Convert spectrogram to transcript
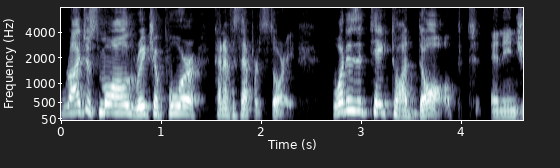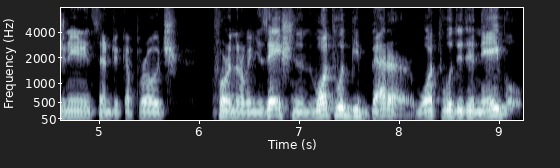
large or small, rich or poor, kind of a separate story. What does it take to adopt an engineering centric approach? For an organization and what would be better? What would it enable?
